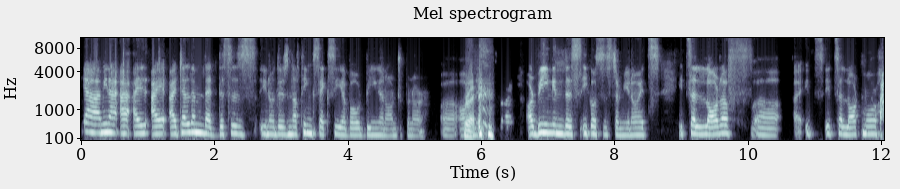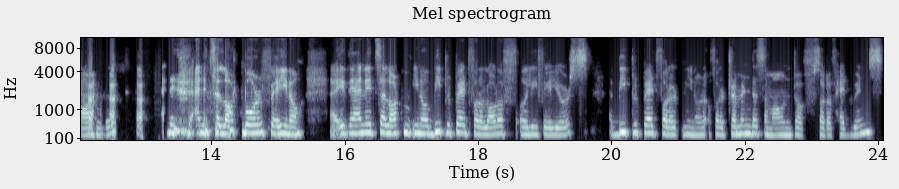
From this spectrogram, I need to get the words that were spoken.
Yeah, I mean, I, I, I, I, tell them that this is, you know, there's nothing sexy about being an entrepreneur uh, or, right. an, or being in this ecosystem. You know, it's it's a lot of uh, it's it's a lot more hard work and, it, and it's a lot more you know uh, it, and it's a lot you know be prepared for a lot of early failures. Be prepared for a you know for a tremendous amount of sort of headwinds.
